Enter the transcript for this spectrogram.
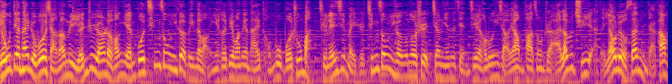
由电台主播想当地原汁原味的方言播轻松一刻，并在网易和地方电台同步播出吗？请联系每日轻松一刻工作室，将您的简介和录音小样发送至 i love 曲艺的幺六三点 com。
